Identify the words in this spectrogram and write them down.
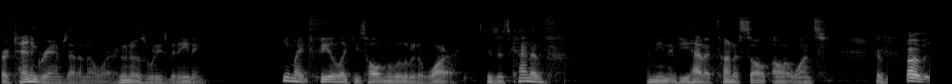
or 10 grams out of nowhere, who knows what he's been eating, he might feel like he's holding a little bit of water. Because it's kind of, I mean, if you have a ton of salt all at once, Bro,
